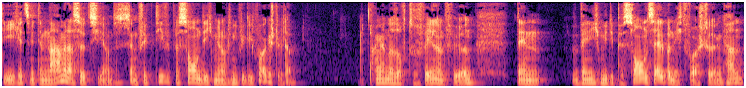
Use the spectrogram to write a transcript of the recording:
die ich jetzt mit dem Namen assoziiere, und das ist eine fiktive Person, die ich mir noch nicht wirklich vorgestellt habe, dann kann das oft zu Fehlern führen. Denn wenn ich mir die Person selber nicht vorstellen kann,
